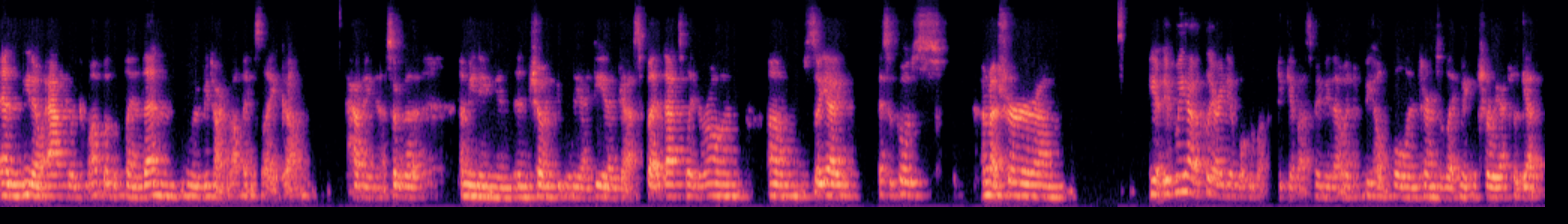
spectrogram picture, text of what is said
and, you know, after we come up with the plan, then we would be talking about things like, um, having a sort of a, a meeting and, and showing people the idea, I guess, but that's later on. Um, so yeah, I, I suppose, I'm not sure, um, yeah, if we have a clear idea of what we want to give us, maybe that would be helpful in terms of like making sure we actually get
